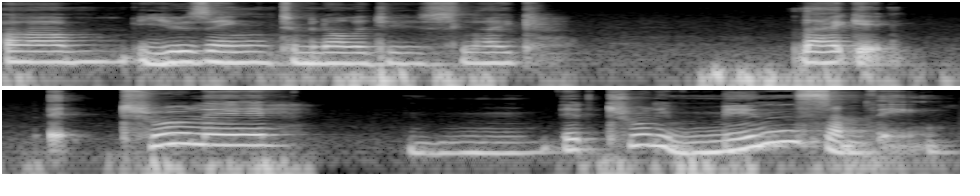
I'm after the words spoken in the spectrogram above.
um, using terminologies like like it, it truly it truly means something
